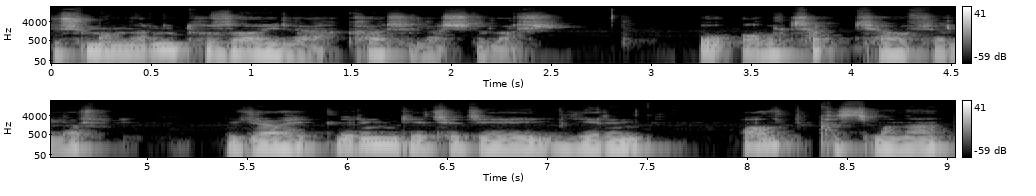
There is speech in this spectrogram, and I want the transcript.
düşmanların tuzağıyla karşılaştılar. O alçak kafirler mücahitlerin geçeceği yerin alt kısmına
